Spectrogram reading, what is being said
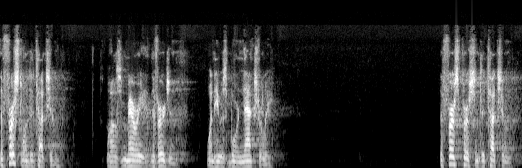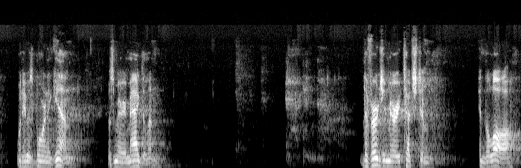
The first one to touch him was Mary the Virgin when he was born naturally. The first person to touch him when he was born again was Mary Magdalene. The Virgin Mary touched him in the law,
